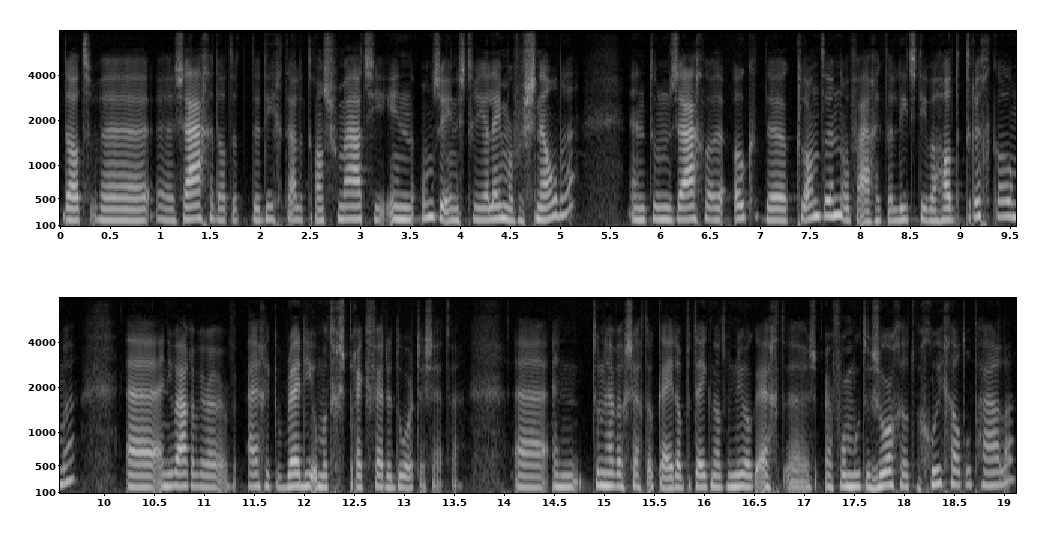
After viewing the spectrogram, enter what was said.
Dat we uh, zagen dat het, de digitale transformatie in onze industrie alleen maar versnelde. En toen zagen we ook de klanten, of eigenlijk de leads die we hadden, terugkomen. Uh, en die waren weer eigenlijk ready om het gesprek verder door te zetten. Uh, en toen hebben we gezegd, oké, dat betekent dat we nu ook echt uh, ervoor moeten zorgen dat we groeigeld ophalen.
